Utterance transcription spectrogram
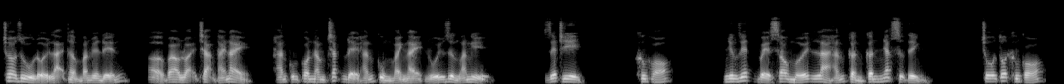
Cho dù đổi lại thẩm văn nguyên đến, ở vào loại trạng thái này, hắn cũng có nắm chắc để hắn cùng mảnh này núi rừng ăn nghỉ. Giết chi? Không khó nhưng giết về sau mới là hắn cần cân nhắc sự tình. Chỗ tốt không có.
